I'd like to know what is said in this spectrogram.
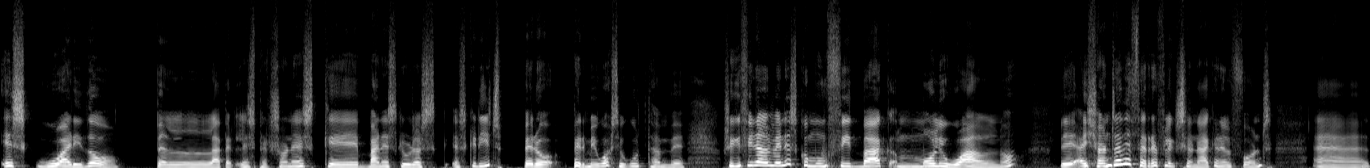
és guaridor per, la, per les persones que van escriure els escrits, però per mi ho ha sigut també. O sigui, finalment és com un feedback mm -hmm. molt igual, no? Bé, això ens ha de fer reflexionar que en el fons eh,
